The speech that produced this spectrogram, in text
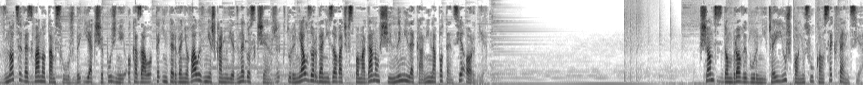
W nocy wezwano tam służby i jak się później okazało, te interweniowały w mieszkaniu jednego z księży, który miał zorganizować wspomaganą silnymi lekami na potencję orgię. Ksiądz z Dąbrowy Górniczej już poniósł konsekwencje.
